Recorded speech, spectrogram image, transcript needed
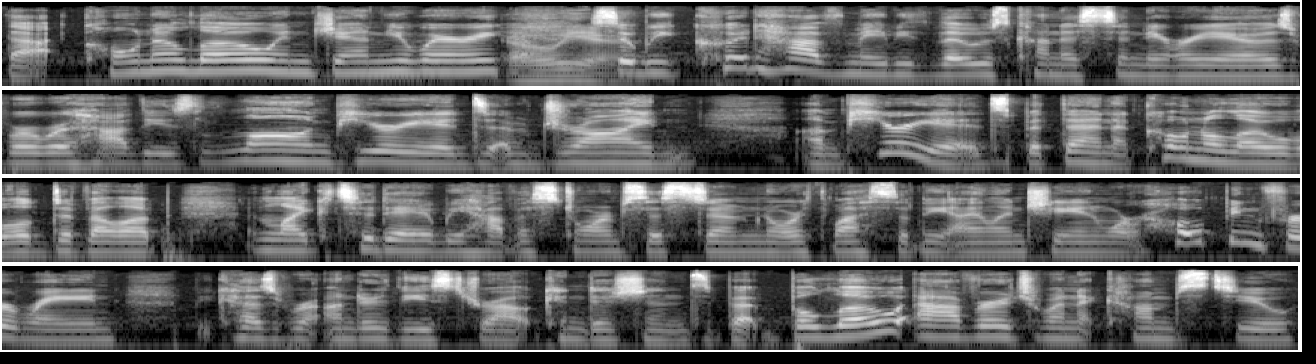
that Kona low in January. Oh, yeah. So we could have maybe those kind of scenarios where we'll have these long periods of dry um, periods, but then a Kona low will develop. And like today, we have a storm system northwest of the island chain. We're hoping for rain because we're under these drought conditions, but below average when it comes to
